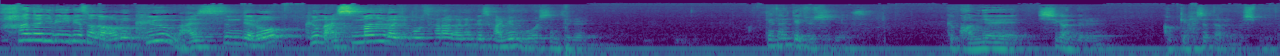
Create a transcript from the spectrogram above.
하나님의 입에서 나오는 그 말씀대로 그 말씀만을 가지고 살아가는 그 삶이 무엇인지를 깨닫게 주시기 위해서 그 광야의 시간들을 걷게 하셨다는 것입니다.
